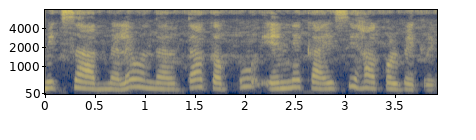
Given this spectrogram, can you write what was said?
ಮಿಕ್ಸ್ ಆದಮೇಲೆ ಒಂದು ಅರ್ಧ ಕಪ್ಪು ಎಣ್ಣೆ ಕಾಯಿಸಿ ಹಾಕ್ಕೊಳ್ಬೇಕ್ರಿ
